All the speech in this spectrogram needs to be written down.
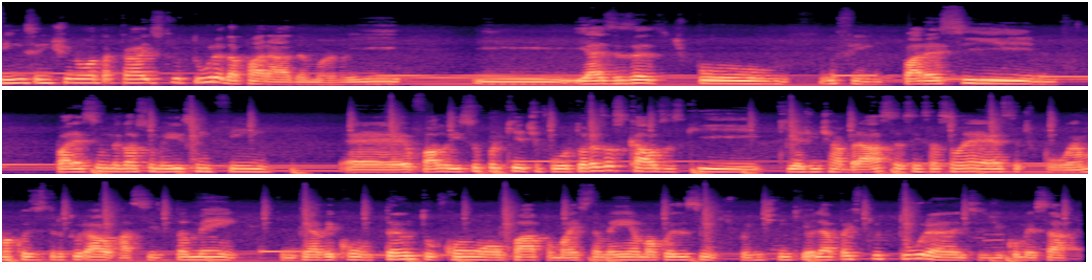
fim se a gente não atacar a estrutura da parada, mano. E. E, e às vezes é tipo. Enfim, parece. Parece um negócio meio sem fim. É, eu falo isso porque, tipo, todas as causas que, que a gente abraça, a sensação é essa, tipo, é uma coisa estrutural, o racismo também, que não tem a ver com tanto com o papo, mas também é uma coisa assim, tipo, a gente tem que olhar para a estrutura antes de começar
